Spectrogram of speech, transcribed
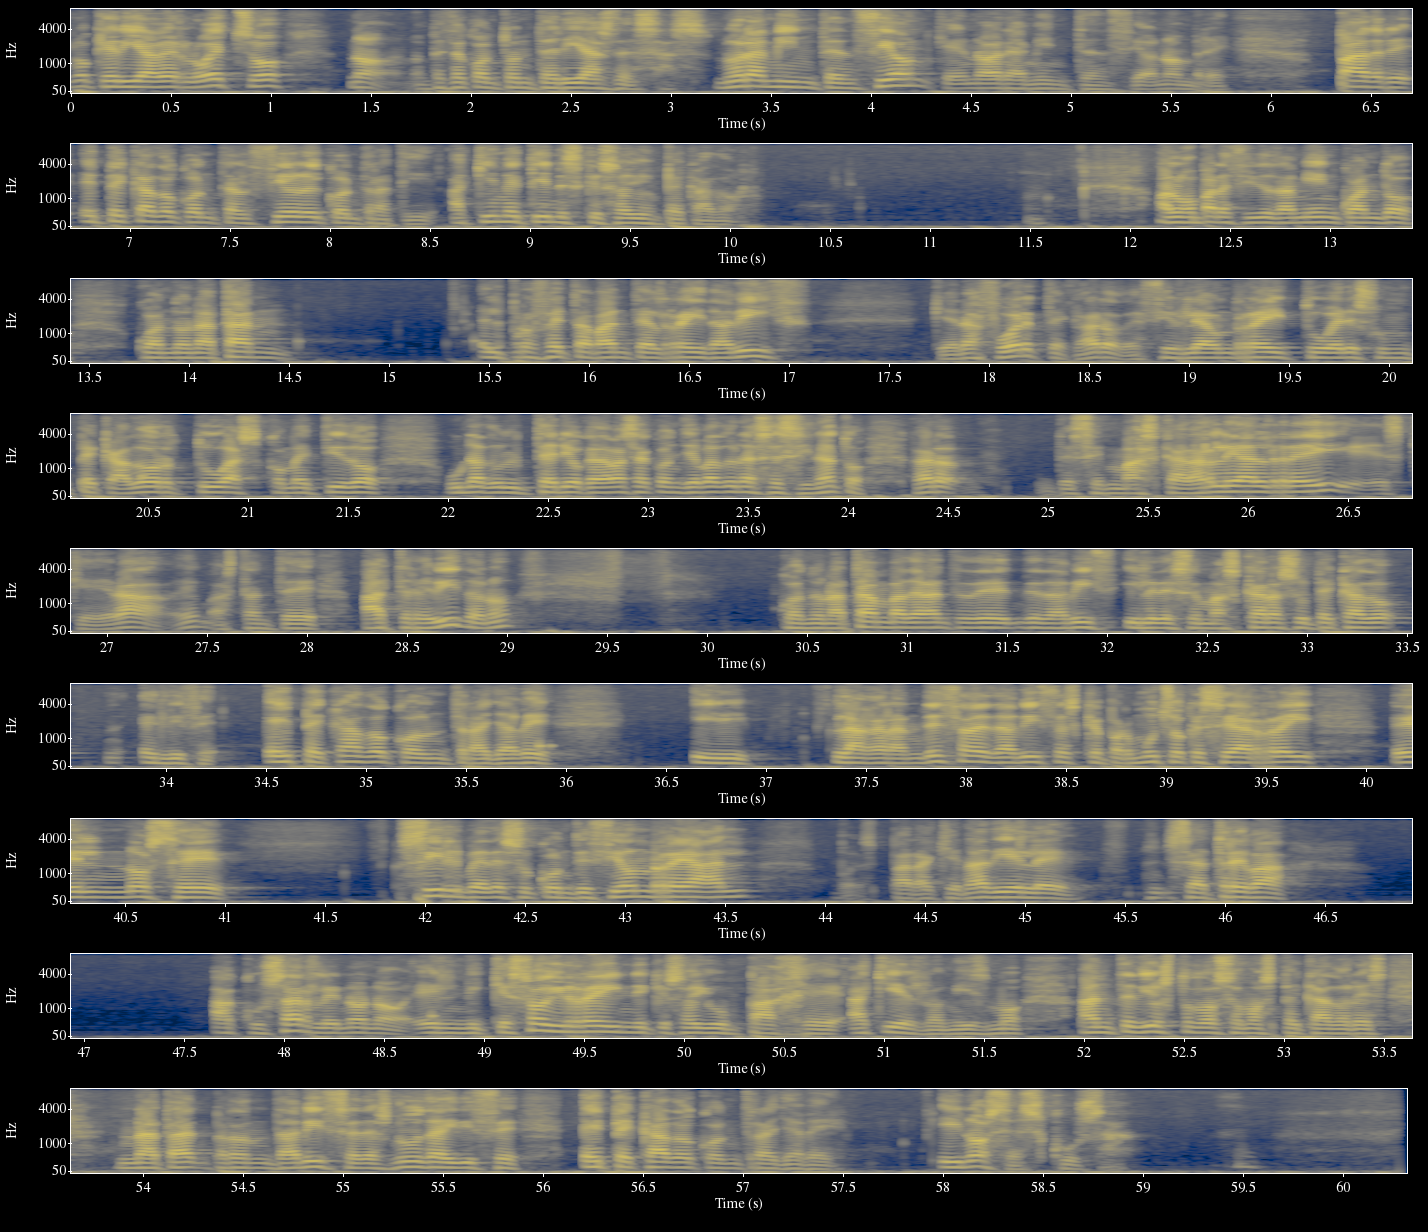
no quería haberlo hecho. No, no empezó con tonterías de esas. No era mi intención, que no era mi intención, hombre. Padre, he pecado contra el cielo y contra ti. Aquí me tienes que soy un pecador. Algo parecido también cuando, cuando Natán, el profeta, va ante el rey David que era fuerte, claro, decirle a un rey, tú eres un pecador, tú has cometido un adulterio que además ha conllevado un asesinato. Claro, desenmascararle al rey es que era ¿eh? bastante atrevido, ¿no? Cuando Natán va delante de, de, David y le desenmascara su pecado, él dice, he pecado contra Yahvé. Y la grandeza de David es que por mucho que sea rey, él no se sirve de su condición real, pues para que nadie le se atreva acusarle, no, no, él ni que soy rey ni que soy un paje, aquí es lo mismo, ante Dios todos somos pecadores. perdón, David se desnuda y dice, he pecado contra Yahvé, y no se excusa.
